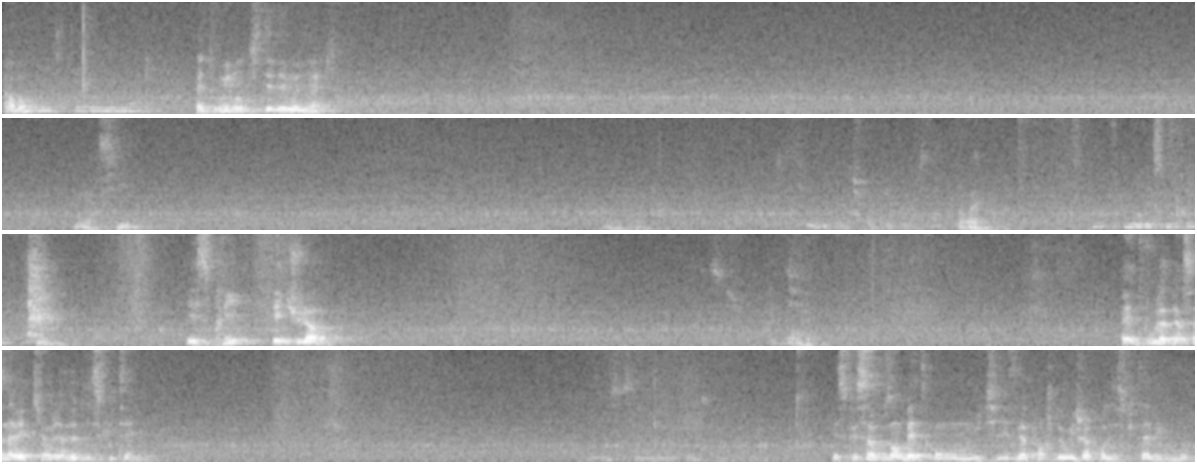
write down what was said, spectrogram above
Pardon? Êtes-vous une entité démoniaque? Ouais. Prénom. Esprit, es-tu là? Êtes-vous la personne avec qui on vient de discuter? Est-ce que ça vous embête qu'on utilise la planche de Ouija pour discuter avec vous?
